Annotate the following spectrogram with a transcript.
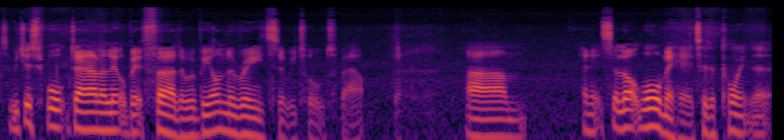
So we just walked down a little bit further. We're beyond the reeds that we talked about. Um, and it's a lot warmer here to the point that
